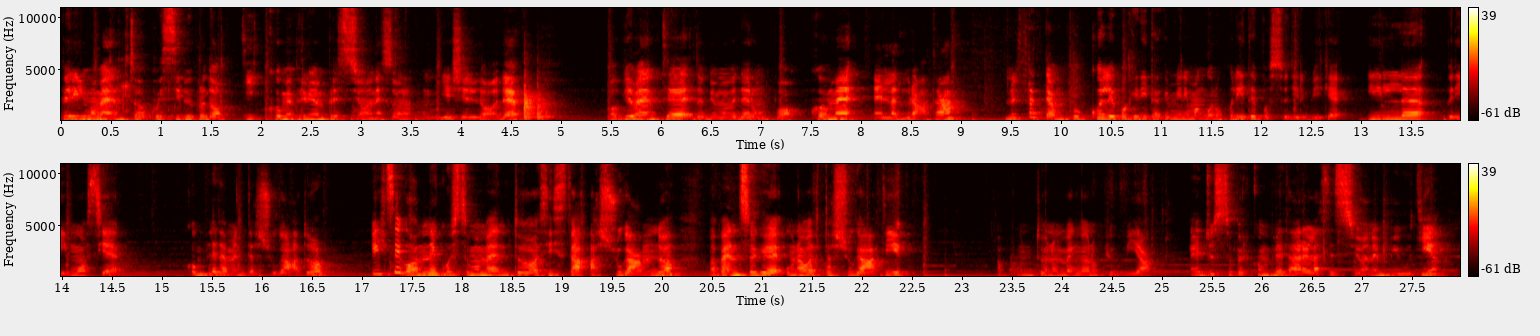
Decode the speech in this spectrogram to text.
per il momento, questi due prodotti come prima impressione sono un 10 e lode. Ovviamente dobbiamo vedere un po' come è la durata. Nel frattempo, con le poche dita che mi rimangono pulite, posso dirvi che il primo si è completamente asciugato. Il secondo in questo momento si sta asciugando, ma penso che una volta asciugati, appunto, non vengano più via. E giusto per completare la sessione beauty,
